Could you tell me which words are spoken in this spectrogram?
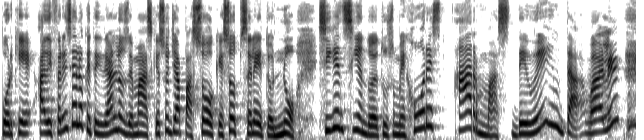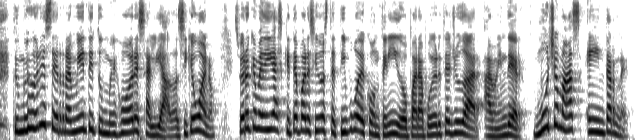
porque a diferencia de lo que te dirán los demás, que eso ya pasó, que es obsoleto, no, siguen siendo de tus mejores armas de venta, ¿vale? Tus mejores herramientas y tus mejores aliados. Así que bueno, espero que me digas qué te ha parecido este tipo de contenido para poderte ayudar a vender mucho más en Internet.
